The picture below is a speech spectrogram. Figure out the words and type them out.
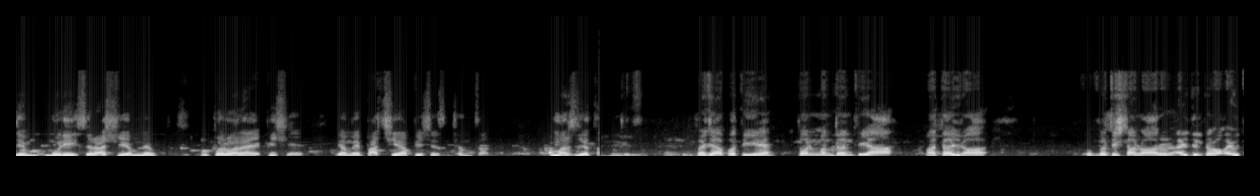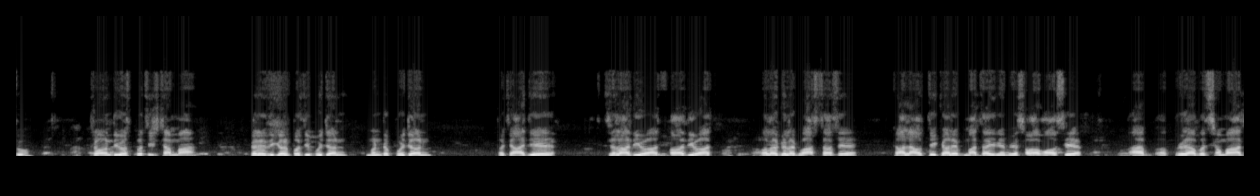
જે મૂડી રાશિ અમને ઉપરવાળા આપી છે, એ અમે પાછી આપીએ છીએ જનતાને. અમારે જે પ્રજાપતિએ તન મન ધનથી આ માતાજીનો પ્રતિષ્ઠાનું આયોજન કરવામાં આવ્યું હતું. ત્રણ દિવસ પ્રતિષ્ઠામાં પહેલેથી ગણપતિ પૂજન, મંડપ પૂજન પછી આજે જલા દિવસ ફળા દિવસ અલગ અલગ વાસ્તા છે. કાલે આવતીકાલે માતાજીને બેસવામાં આવશે. આ પ્રજાપતિ સમાજ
